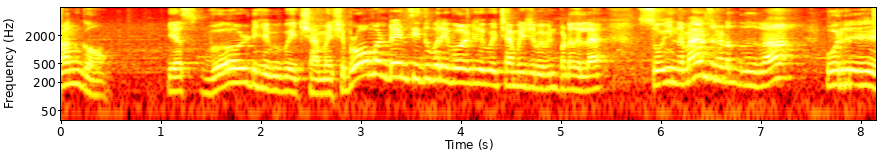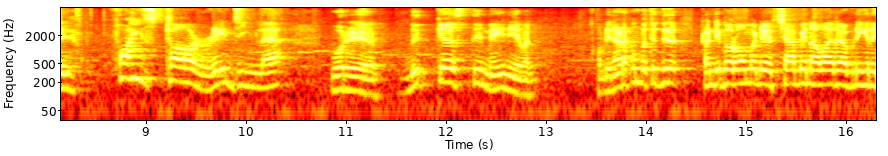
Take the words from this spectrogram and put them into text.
தங்கம். Yes world heavyweight championship Roman Reigns இதுவரை வேர்ல்டு ஹெவி வெயிட் சாம்பியன்ஷிப்பை வின் பண்ணதில்லை. ஸோ இந்த மேட்ச் நடந்ததுன்னா ஒரு ஃபைவ் ஸ்டார் ரேஞ்சிங்கில் ஒரு பிக்கஸ்ட் மெயின் ஈவெண்ட் அப்படி நடக்கும் பட்சத்தில் கண்டிப்பாக ரோமன் ரெயின்ஸ் சாம்பியன் ஆவார் அப்படிங்கிற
